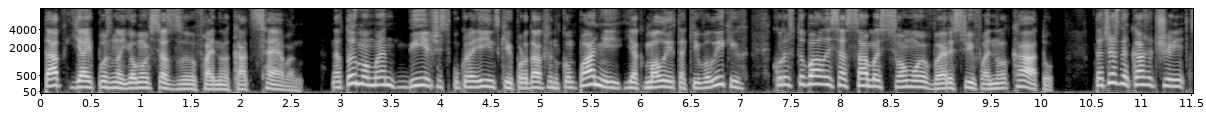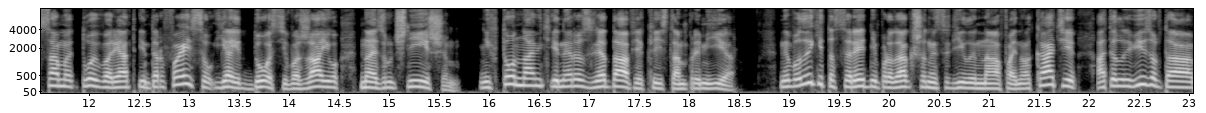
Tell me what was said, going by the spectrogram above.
Так я й познайомився з Final Cut 7. На той момент більшість українських продакшн компаній, як малих, так і великих, користувалися саме сьомою версією Final Cut. Та, чесно кажучи, саме той варіант інтерфейсу я й досі вважаю найзручнішим. Ніхто навіть і не розглядав якийсь там прем'єр. Невеликі та середні продакшени сиділи на Cut, а телевізор та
